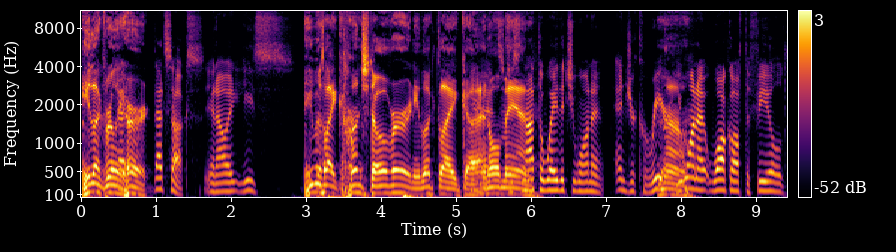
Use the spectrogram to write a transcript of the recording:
He looked really that, hurt. That sucks. You know, he's He was like hunched over, and he looked like uh, yeah, an old man. not the way that you want to end your career. No. You want to walk off the field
